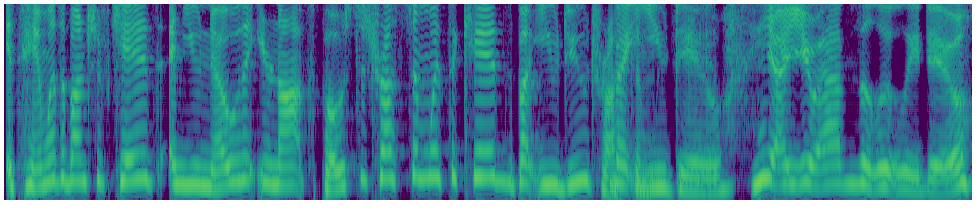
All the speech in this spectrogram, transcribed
it's him with a bunch of kids, and you know that you're not supposed to trust him with the kids, but you do trust him. but him. you with the do. kids. Yeah, you absolutely do.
